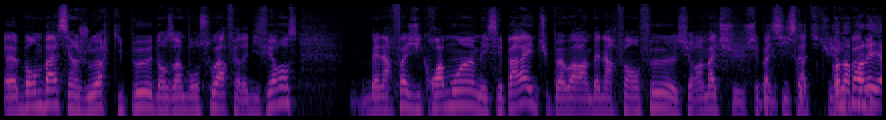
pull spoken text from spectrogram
Euh, Bamba c'est un joueur qui peut dans un bon soir faire la différence Ben Arfa, j'y crois moins, mais c'est pareil. Tu peux avoir un Ben Arfa en feu sur un match. Je sais pas s'il sera titulaire On en, ou pas. parlait, mais-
